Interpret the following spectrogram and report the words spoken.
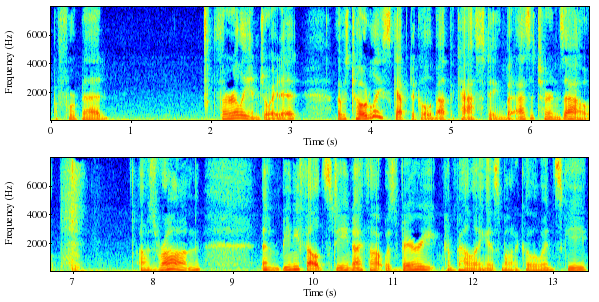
before bed. Thoroughly enjoyed it. I was totally skeptical about the casting, but as it turns out, I was wrong. And Beanie Feldstein, I thought, was very compelling as Monica Lewinsky.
